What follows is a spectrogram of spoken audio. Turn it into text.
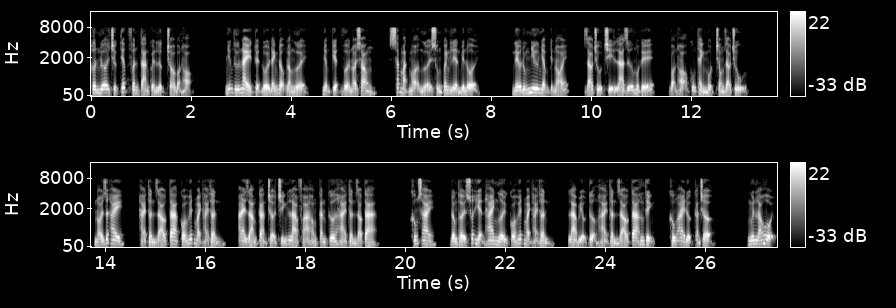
hơn nữa trực tiếp phân tán quyền lực cho bọn họ. Những thứ này tuyệt đối đánh động lòng người, Nhậm Kiệt vừa nói xong, sắc mặt mọi người xung quanh liền biến đổi. Nếu đúng như Nhậm Kiệt nói, giáo chủ chỉ là giữ một ghế, bọn họ cũng thành một trong giáo chủ. Nói rất hay, hải thần giáo ta có huyết mạch hải thần, ai dám cản trở chính là phá hỏng căn cơ hải thần giáo ta. Không sai, đồng thời xuất hiện hai người có huyết mạch hải thần, là biểu tượng hải thần giáo ta hưng thịnh, không ai được cản trở. Nguyên lão hội,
